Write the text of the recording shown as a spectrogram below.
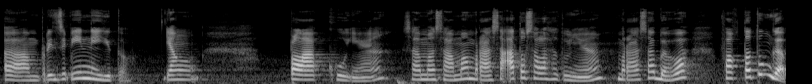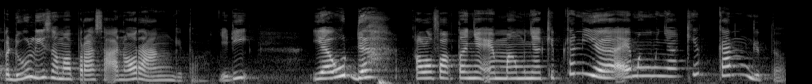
um, prinsip ini gitu, yang pelakunya sama-sama merasa atau salah satunya merasa bahwa fakta tuh nggak peduli sama perasaan orang gitu. Jadi ya udah kalau faktanya emang menyakitkan ya emang menyakitkan gitu.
